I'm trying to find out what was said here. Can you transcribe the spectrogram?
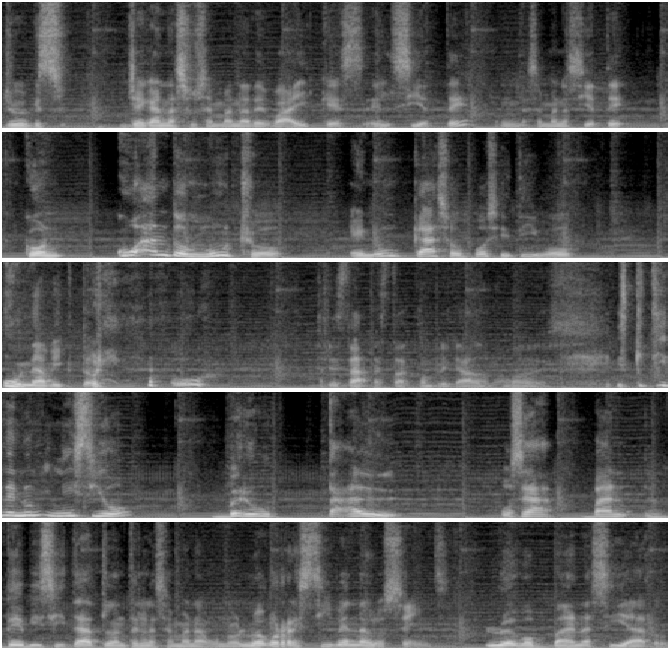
Yo creo que llegan a su semana de bye, que es el 7, en la semana 7, con cuando mucho, en un caso positivo, una victoria. Está, está complicado, ¿no? Es... que tienen un inicio brutal. O sea, van de visita a Atlanta en la semana 1, luego reciben a los Saints, luego van a Seattle,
